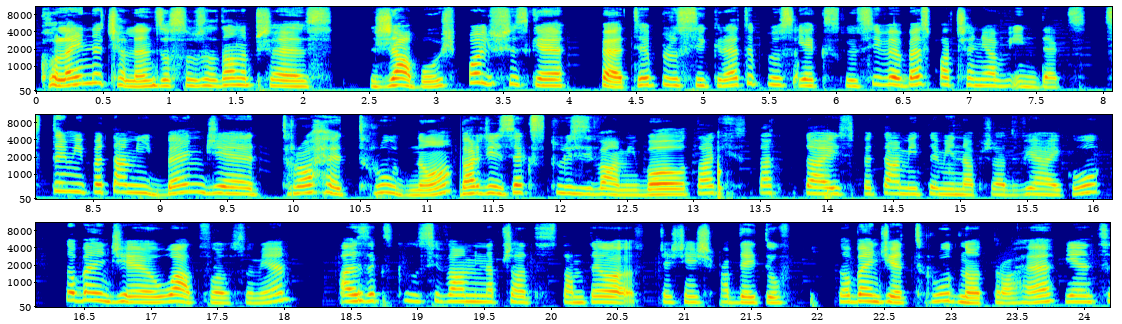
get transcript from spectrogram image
Kolejny challenge został zadany przez Żabuś. Policz wszystkie pety plus sekrety plus ekskluzywy bez patrzenia w indeks. Z tymi petami będzie trochę trudno, bardziej z ekskluzywami, bo tak, tak tutaj z petami tymi na przykład w jajku, to będzie łatwo w sumie, ale z ekskluzywami na przykład z tamtego wcześniejszych update'ów to będzie trudno trochę, więc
